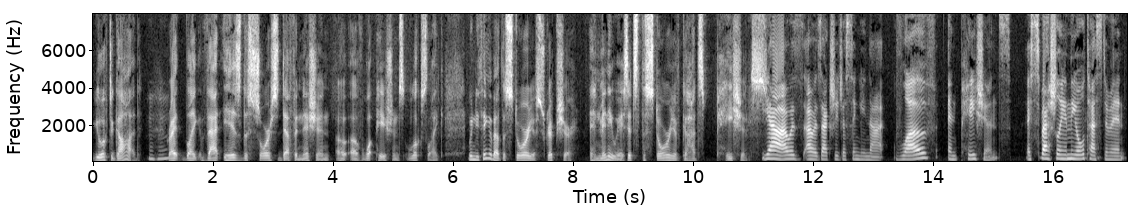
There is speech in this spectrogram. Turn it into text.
you look to God, mm-hmm. right? Like that is the source definition of, of what patience looks like. When you think about the story of Scripture, in many ways, it's the story of God's patience. Yeah, I was I was actually just thinking that love and patience, especially in the Old Testament,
